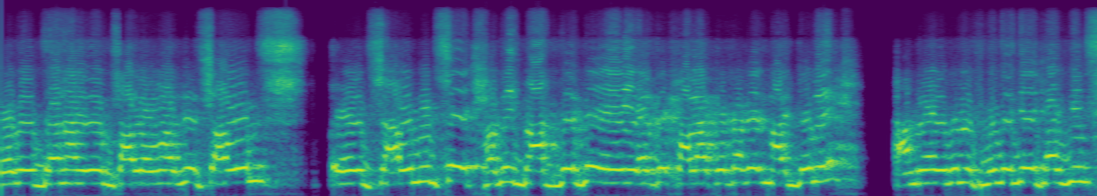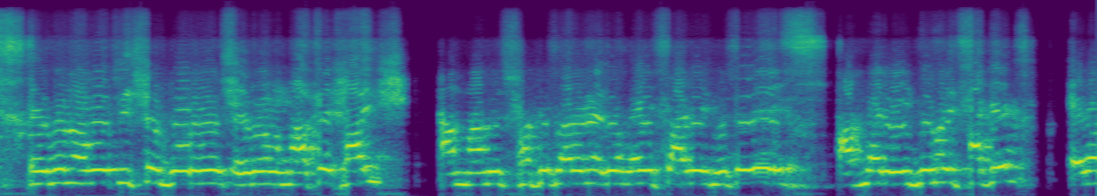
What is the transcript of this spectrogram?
হলুদ এবং চাউল, এই চাউলের সে সবই বাদ দিতে এই হচ্ছে কালা মাধ্যমে আমরা এগুলো ফেলে দিয়ে থাকি, এগুলো অবশিষ্ট গরু এবং মাছে খাই। আর মানুষ খেতে পারে না এবং এই চালের ভিতরে আপনার এই জন্যই থাকে। এবং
